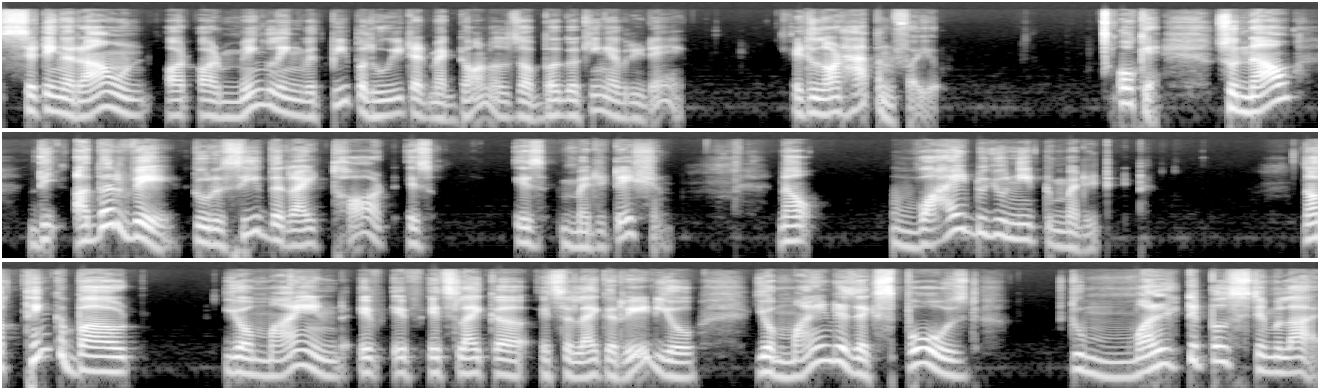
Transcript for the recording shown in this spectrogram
sitting around or, or mingling with people who eat at McDonald's or Burger King every day. It will not happen for you. Okay, so now the other way to receive the right thought is is meditation. Now, why do you need to meditate? Now think about your mind if, if it's like a it's a, like a radio your mind is exposed to multiple stimuli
